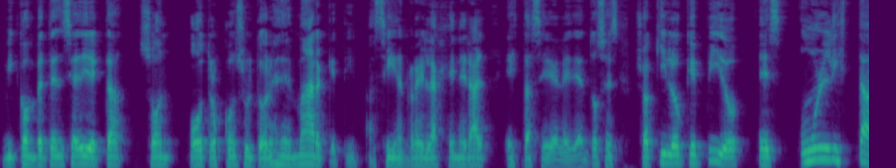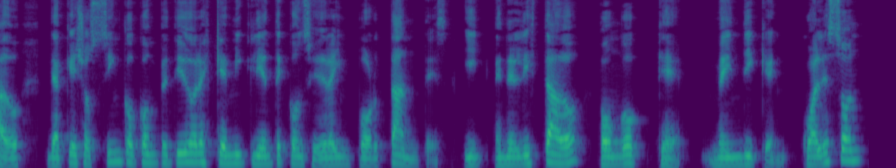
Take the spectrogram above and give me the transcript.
Mi competencia directa son otros consultores de marketing. Así, en regla general, esta sería la idea. Entonces, yo aquí lo que pido es un listado de aquellos cinco competidores que mi cliente considera importantes. Y en el listado pongo que me indiquen cuáles son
